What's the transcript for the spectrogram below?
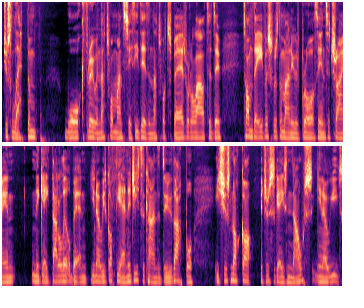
just let them walk through and that's what Man City did and that's what Spurs were allowed to do. Tom Davies was the man who was brought in to try and negate that a little bit and you know he's got the energy to kind of do that but he's just not got Idris Gueye's nous you know he's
